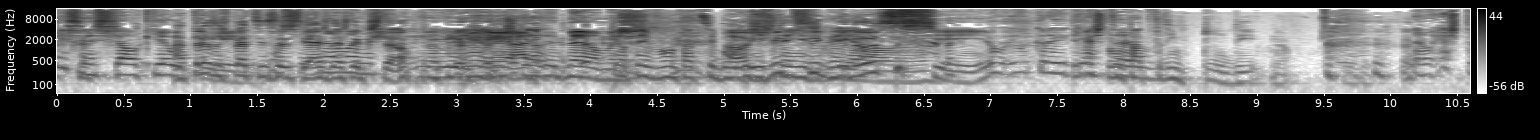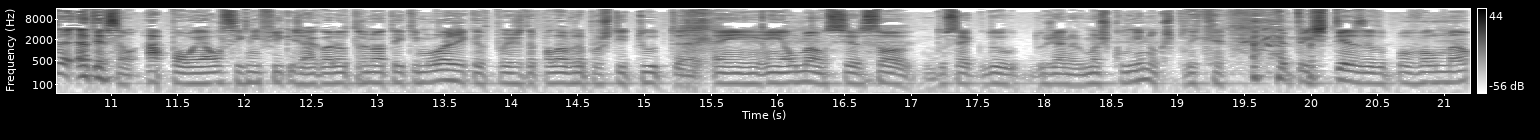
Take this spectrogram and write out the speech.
essencial que é o Há três quê? aspectos Não sei, essenciais não, desta questão. É, vez há- que ele, não, que mas ele teve vontade de ser Aos bombista em 25 Israel. minutos. Sim, eu, eu creio que Tiveste esta... vontade de fazer implodir. Não. Não, esta, atenção, Apoel significa, já agora outra nota etimológica, depois da palavra prostituta em, em alemão ser só do, sexo, do, do género masculino, o que explica a tristeza do povo alemão,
